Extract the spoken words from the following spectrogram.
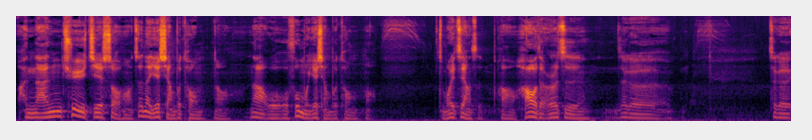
很难去接受哈，真的也想不通哦。那我我父母也想不通哦。怎么会这样子？好好好的儿子，这个这个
